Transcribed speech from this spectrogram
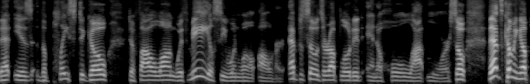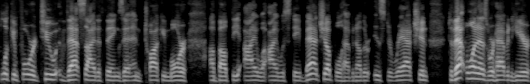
That is the place to go to follow along with me. You'll see when all of our episodes are uploaded and a whole lot more. So that's coming up. Looking forward to that side of things and, and talking more about the Iowa Iowa State matchup. We'll have another instant reaction to that one as we're having here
